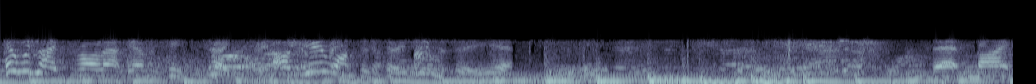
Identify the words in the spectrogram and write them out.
Who would like to roll out the other piece of pastry? Oh, you wanted to, didn't you? Yeah. That might,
